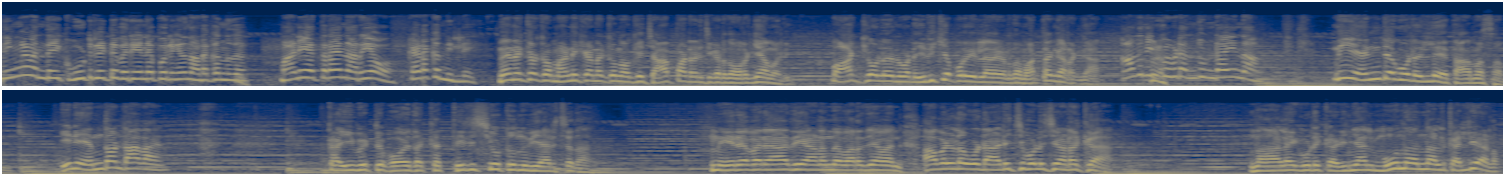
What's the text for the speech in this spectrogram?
നിങ്ങൾ എന്താ ഈ കൂട്ടിലിട്ട് വരികനെ പോലെ ഇങ്ങനെ നടക്കുന്നത്? മണി എത്രയെന്ന് അറിയോ കിടക്കുന്നില്ലേ? നിനക്കൊക്കെ മണി കണക്ക് നോക്കി ചാപ്പാടടിച്ച് കിടന്ന് ഉറങ്ങിയാ മതി. ബാക്കിയുള്ളവരോട് ഇരിക്കപ്പുറയില്ലാതെ കിടന്ന് മട്ടം കറങ്ങാ. അതിനിപ്പോ ഇവിടെ എന്തുണ്ടായിന്നാ? നീ എന്റെ കൂടെ ഇല്ലേ താമസം? ഇനി എന്തുണ്ടാവാൻ? കൈവിട്ടു പോയതൊക്കെ തിരിച്ചുവിട്ടെന്ന് വിചാരിച്ചതാ. നിരപരാധിയാണെന്ന് പറഞ്ഞവൻ അവളുടെ കൂടെ അടിച്ചു പൊളിച്ച് നടക്കുക. നാളെ കൂടി കഴിഞ്ഞാൽ മൂന്നാം നാൾ കല്യാണം.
